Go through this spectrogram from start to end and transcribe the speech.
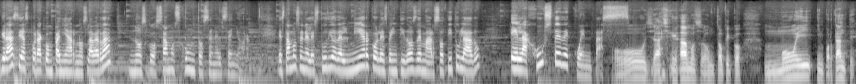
Gracias por acompañarnos, la verdad, nos gozamos juntos en el Señor. Estamos en el estudio del miércoles 22 de marzo titulado El ajuste de cuentas. Oh, ya llegamos a un tópico muy importante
